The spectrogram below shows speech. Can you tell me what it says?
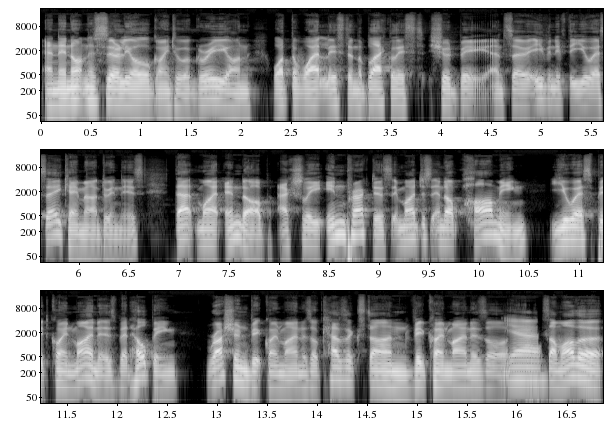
and they're not necessarily all going to agree on what the whitelist and the blacklist should be. And so, even if the USA came out doing this, that might end up actually, in practice, it might just end up harming US Bitcoin miners, but helping Russian Bitcoin miners or Kazakhstan Bitcoin miners or yeah. some other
